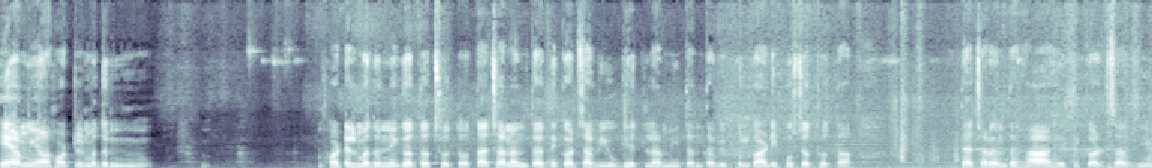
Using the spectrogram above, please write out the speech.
हे आम्ही हॉटेलमधून हॉटेलमधून निघतच होतो. त्याच्यानंतर तिकडचा व्ह्यू घेतला मी. नंतर विपुल गाडी पुसत होता. त्याच्यानंतर हा आहे तिकडचा व्ह्यू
